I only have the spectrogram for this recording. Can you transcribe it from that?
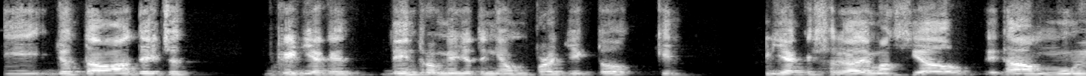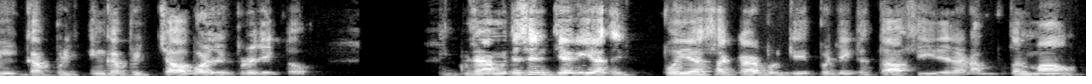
y yo estaba, de hecho, quería que dentro mío yo tenía un proyecto que quería que salga demasiado, estaba muy encaprichado por el proyecto. Realmente sentía que ya podía sacar porque el proyecto estaba así de la gran puta armado.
